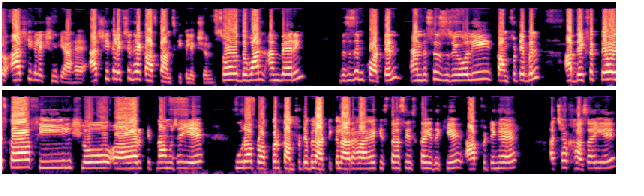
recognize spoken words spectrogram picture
so आज की कलेक्शन क्या है? आज की कलेक्शन है काफ्तान्स की collection so the one I am wearing this is in cotton and this is really comfortable आप देख सकते हो इसका फील फ्लो और कितना मुझे ये पूरा प्रॉपर कंफर्टेबल आर्टिकल आ रहा है। किस तरह से इसका ये देखिए आप फिटिंग है। अच्छा खासा ये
